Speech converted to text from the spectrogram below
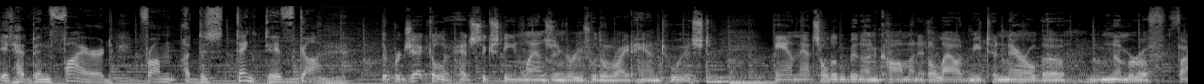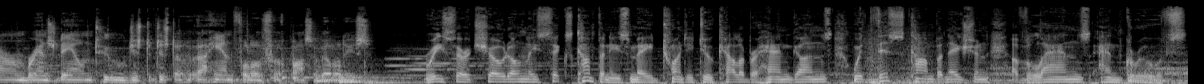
it had been fired from a distinctive gun. The projectile had 16 lands and grooves with a right hand twist. And that's a little bit uncommon. It allowed me to narrow the number of firearm brands down to just, just a, a handful of, of possibilities. Research showed only six companies made 22 caliber handguns with this combination of lands and grooves.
